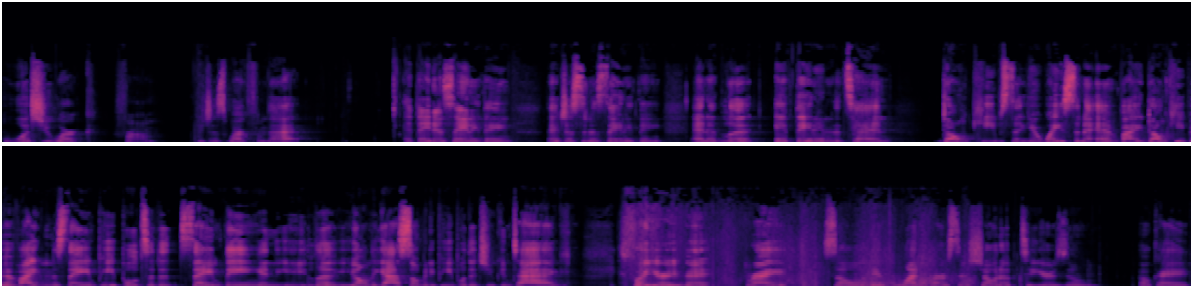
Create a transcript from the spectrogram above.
what you work from. You just work from that. If they didn't say anything, they just didn't say anything. And if, look, if they didn't attend, don't keep you're wasting the invite. Don't keep inviting the same people to the same thing. And you look, you only got so many people that you can tag for your event, right? So if one person showed up to your Zoom, okay,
